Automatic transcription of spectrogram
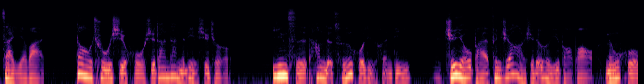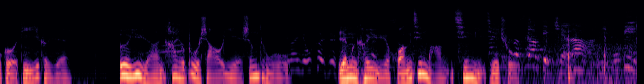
在野外，到处是虎视眈眈的猎食者，因此它们的存活率很低，只有百分之二十的鳄鱼宝宝能活过第一个月。鳄鱼园还有不少野生动物，人们可以与黄金蟒亲密接触。这是要给钱啊，你不必。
